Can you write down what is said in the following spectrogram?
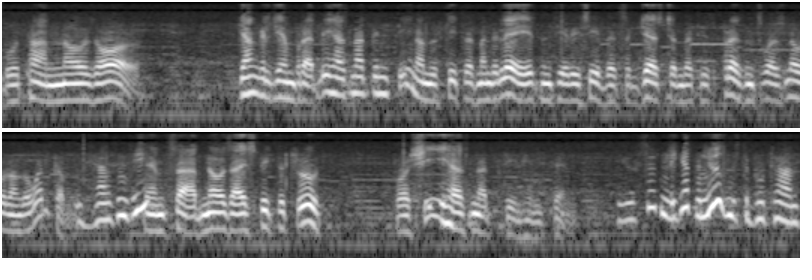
Bhutan knows all. Jungle Jim Bradley has not been seen on the streets of Mandalay since he received the suggestion that his presence was no longer welcome. Hasn't he? Memsahib knows I speak the truth, for she has not seen him since. You certainly get the news, Mr. Bhutan.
